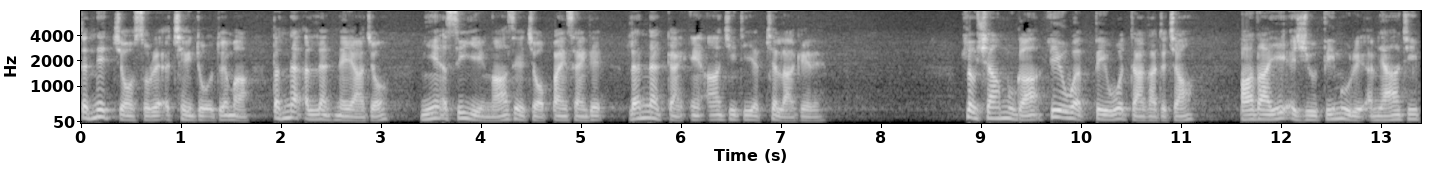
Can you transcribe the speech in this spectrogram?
တစ်နှစ်ကျော်ဆိုတဲ့အချိန်တိုအတွင်းမှာတနက်အလက်200ကျော်မြင်းအစည်းရေ90ကျော်ပိုင်ဆိုင်တဲ့လက်နက်ကင်အင်အားကြီးတည်းဖြစ်လာခဲ့တယ်။လှုပ်ရှားမှုကလျှို့ဝှက်ပေဝတ်တာကတကြောင် ဘာသာရေးအယူသီးမှုတွေအများကြီး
